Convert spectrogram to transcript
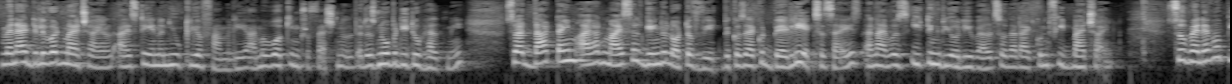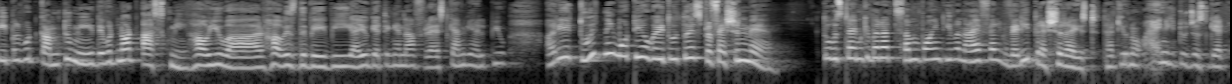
when I delivered my child, I stay in a nuclear family. I'm a working professional. There is nobody to help me. So at that time, I had myself gained a lot of weight because I could barely exercise and I was eating really well so that I couldn't feed my child. So whenever people would come to me, they would not ask me how you are, how is the baby, are you getting enough rest, can we help you? अरे तू इतनी मोटी हो गई तू तो इस प्रोफेशन में है तो उस टाइम के बाद एट सम पॉइंट इवन आई फेल्ट वेरी प्रेशराइज्ड दैट यू नो आई नीड टू जस्ट गेट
